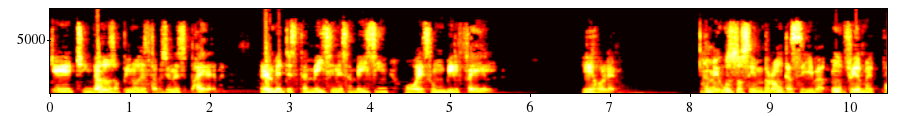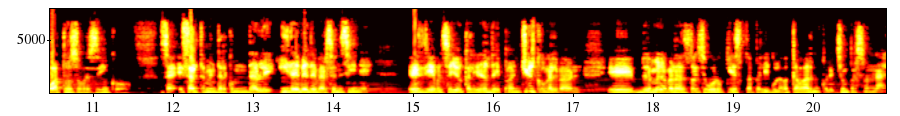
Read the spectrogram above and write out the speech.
¿qué chingados opino de esta versión de Spider-Man? ¿Realmente está Amazing es Amazing o es un Bill Fail? Híjole, a mi gusto, sin broncas, se lleva un firme 4 sobre 5. O sea, es altamente recomendable y debe de verse en cine. Es lleva el sello de calidad de Francisco Galván. Eh, la mera verdad, estoy seguro que esta película va a acabar en colección personal.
